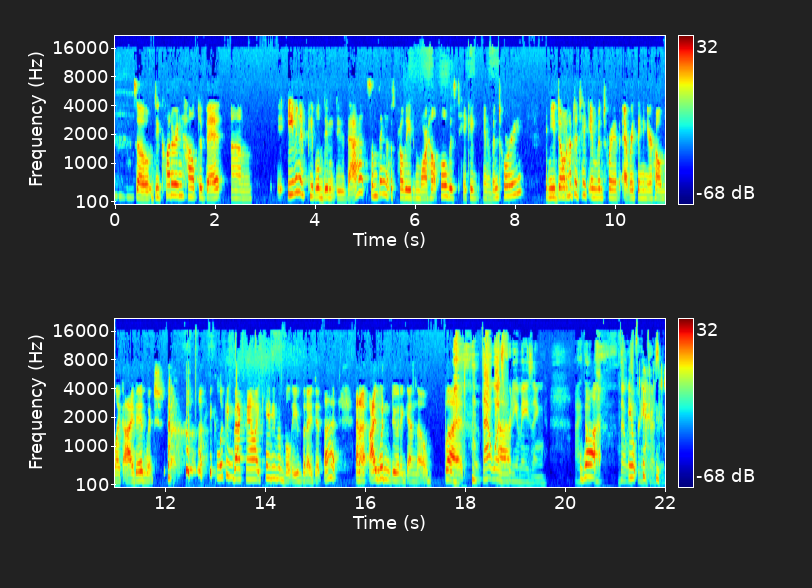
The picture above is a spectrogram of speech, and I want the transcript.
Mm-hmm. So decluttering helped a bit. Um, even if people didn't do that, something that was probably even more helpful was taking inventory. And you don't have to take inventory of everything in your home like I did, which, like, looking back now, I can't even believe that I did that. And I, I wouldn't do it again though. But that was uh, pretty amazing. I well, that was pretty impressive.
